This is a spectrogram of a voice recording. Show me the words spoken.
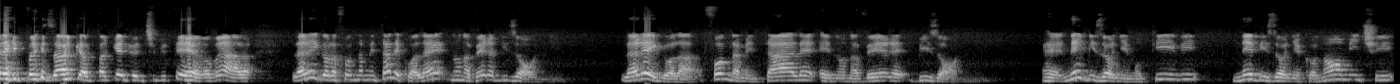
l'hai presa anche al parcheggio del cimitero, brava. La regola fondamentale qual è? Non avere bisogni. La regola fondamentale è non avere bisogni. Eh, né bisogni emotivi, né bisogni economici,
